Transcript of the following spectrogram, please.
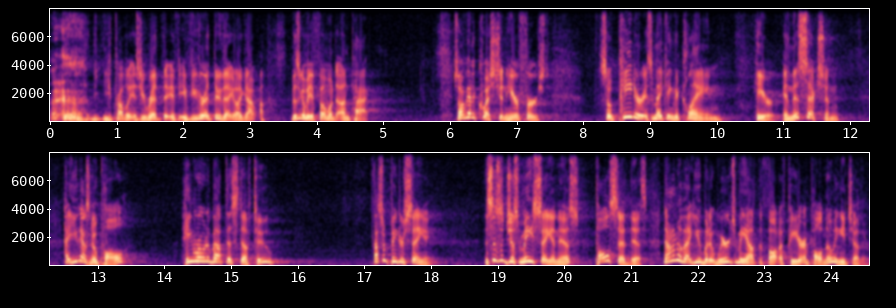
you probably, as you read, th- if, if you read through that, you're like, this is going to be a fun one to unpack. So I've got a question here first. So Peter is making the claim here in this section hey, you guys know Paul. He wrote about this stuff too. That's what Peter's saying. This isn't just me saying this. Paul said this. Now, I don't know about you, but it weirds me out the thought of Peter and Paul knowing each other.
